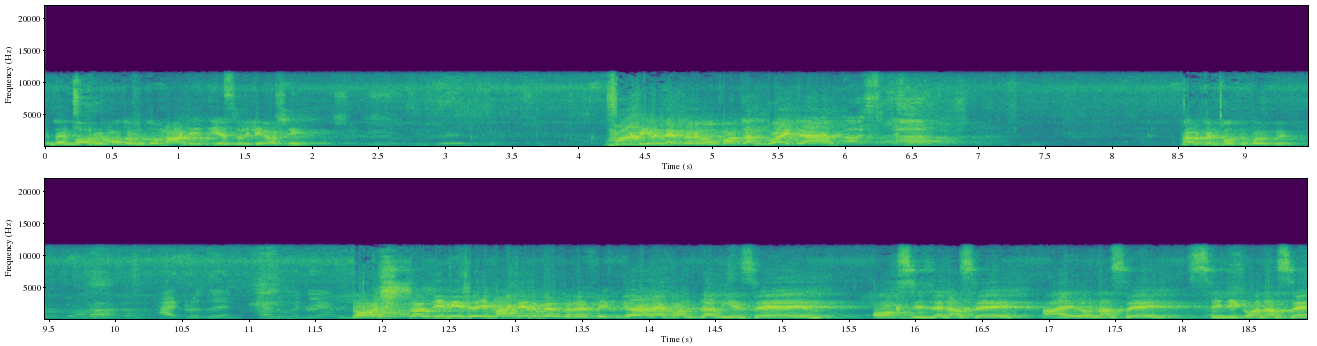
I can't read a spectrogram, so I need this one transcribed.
এটা গরুর মতো শুধু মাটি দিয়ে চলে আসি। মাটির ভেতরে উপাদান কয়টা? পারবেন বলতে পারবেন? দশটা জিনিস এই মাটির ভেতরে বিজ্ঞান এখন জানিয়েছেন। অক্সিজেন আছে আয়রন আছে সিলিকন আছে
